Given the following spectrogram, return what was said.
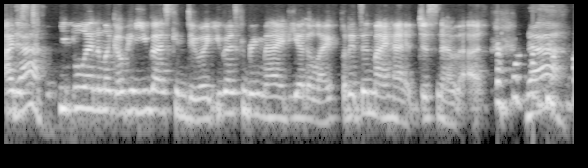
I just yeah. people in. I'm like, okay, you guys can do it. You guys can bring my idea to life, but it's in my head. Just know that. yeah.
